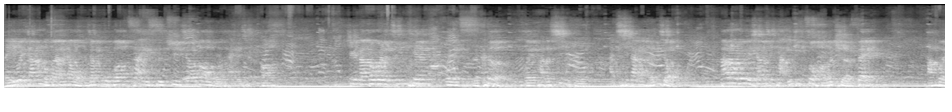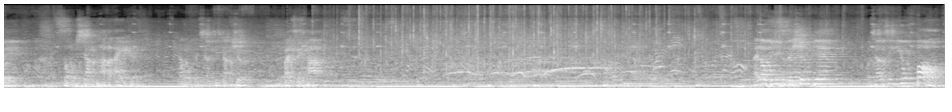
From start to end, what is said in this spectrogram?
每一位家人伙伴，让我们将目光再一次聚焦到舞台的前方。这个男孩为了今天，为了此刻，为了他的幸福，还期待了很久。当然，我也相信他一定做好了准备，他会走向他的爱人。让我们响起掌声，伴随他。来到彼此的身边，我相信拥抱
